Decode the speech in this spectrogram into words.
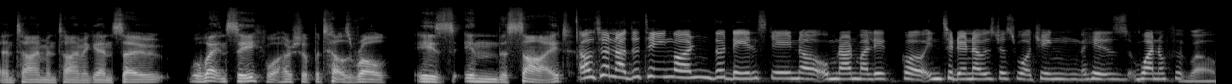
and time and time again. So we'll wait and see what Harshal Patel's role is in the side. Also, another thing on the Dale Steyn uh, Umran Malik uh, incident, I was just watching his one of uh,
